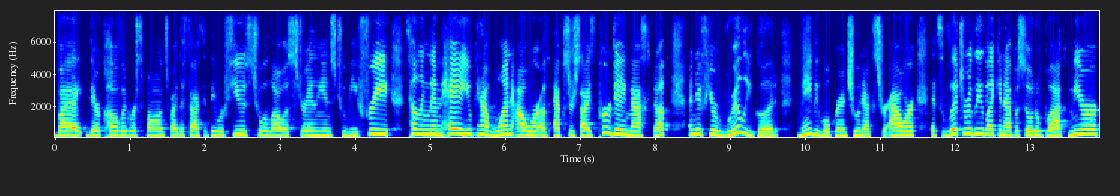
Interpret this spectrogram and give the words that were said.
by their COVID response, by the fact that they refuse to allow Australians to be free, telling them, hey, you can have one hour of exercise per day masked up. And if you're really good, maybe we'll grant you an extra hour. It's literally like an episode of Black Mirror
